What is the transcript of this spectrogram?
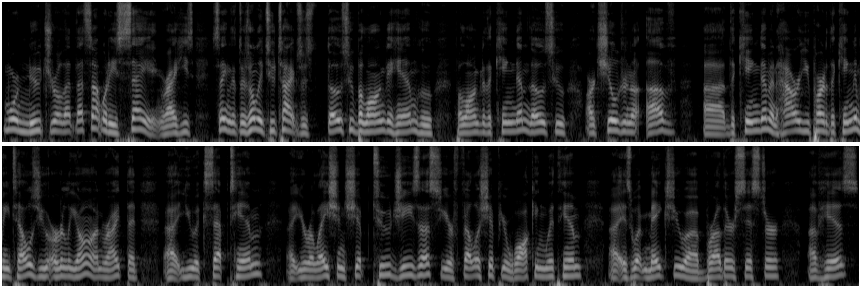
more neutral that that's not what he's saying right? He's saying that there's only two types. There's those who belong to him who belong to the kingdom those who are children of uh, the kingdom and how are you part of the kingdom? He tells you early on right that uh, you accept him uh, your relationship to jesus your fellowship you're walking with him uh, is what makes you a brother sister of his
